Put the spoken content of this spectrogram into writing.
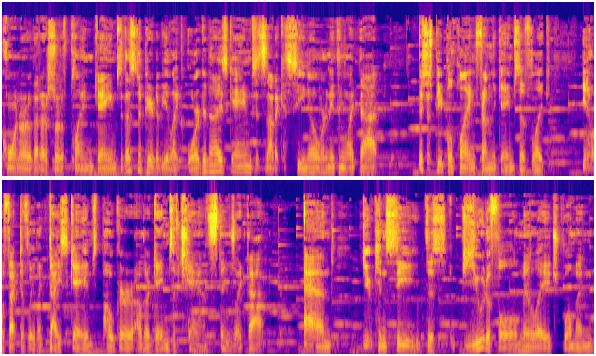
corner that are sort of playing games. It doesn't appear to be like organized games. It's not a casino or anything like that. It's just people playing friendly games of like, you know, effectively like dice games, poker, other games of chance, things like that. And you can see this beautiful middle aged woman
